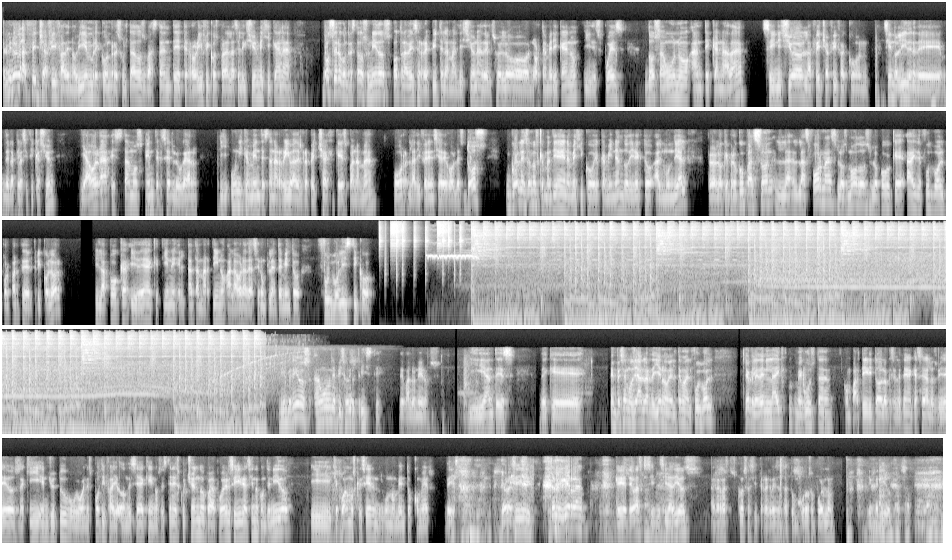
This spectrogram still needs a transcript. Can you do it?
Terminó la fecha FIFA de noviembre con resultados bastante terroríficos para la selección mexicana. 2-0 contra Estados Unidos, otra vez se repite la maldición del suelo norteamericano y después 2-1 ante Canadá. Se inició la fecha FIFA con siendo líder de, de la clasificación y ahora estamos en tercer lugar y únicamente están arriba del repechaje que es Panamá por la diferencia de goles. Dos goles son los que mantienen a México caminando directo al Mundial, pero lo que preocupa son las formas, los modos, lo poco que hay de fútbol por parte del tricolor y la poca idea que tiene el Tata Martino a la hora de hacer un planteamiento futbolístico. Bienvenidos a un episodio triste de Baloneros. Y antes de que empecemos ya a hablar de lleno del tema del fútbol, quiero que le den like, me gusta, compartir y todo lo que se le tenga que hacer a los videos aquí en YouTube o en Spotify o donde sea que nos estén escuchando para poder seguir haciendo contenido y que podamos crecer en algún momento, comer de esto. Y ahora sí, Charlie Guerra, que te vas sin decir adiós agarras tus cosas y te regresas a tu amoroso pueblo. Bienvenido.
